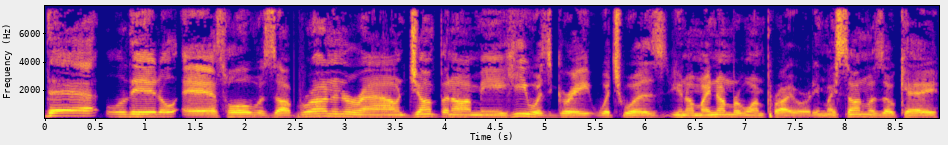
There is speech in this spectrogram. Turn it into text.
that little asshole was up running around, jumping on me. He was great, which was, you know, my number one priority. My son was okay.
